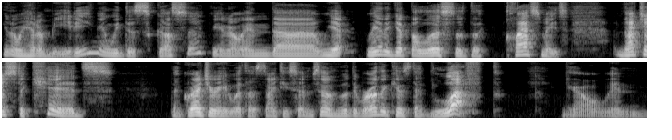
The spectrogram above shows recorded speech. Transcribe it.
You know, we had a meeting and we discussed it. You know, and uh, we had we had to get the list of the classmates, not just the kids that graduated with us 1977, but there were other kids that left. You know, and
